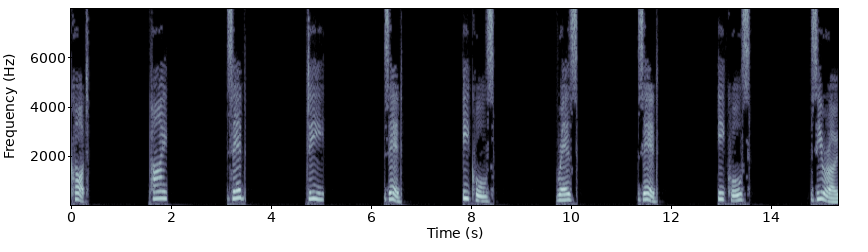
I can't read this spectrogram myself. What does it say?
cot. Pi. Z. D. Z. Equals. Res. Z. Equals. 0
